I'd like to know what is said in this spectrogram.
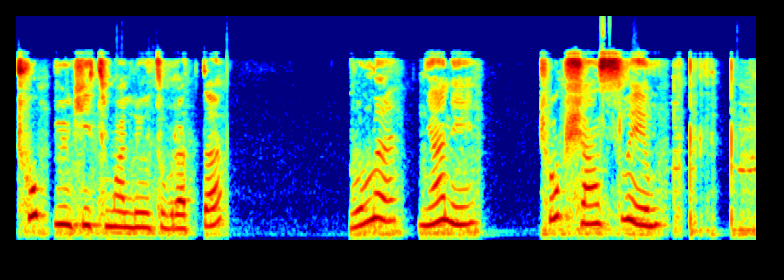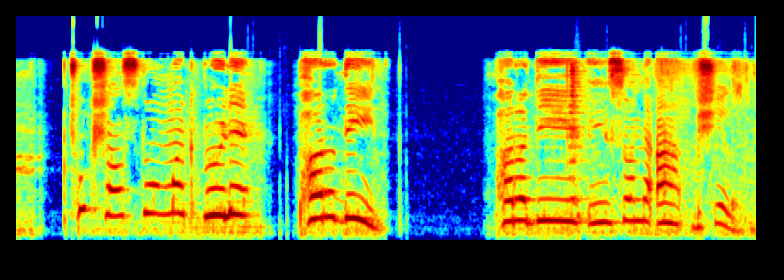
Çok büyük ihtimalle YouTuber hatta. Valla yani çok şanslıyım. Çok şanslı olmak böyle para değil. Para değil insan ne? Aa bir şey yazdım.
